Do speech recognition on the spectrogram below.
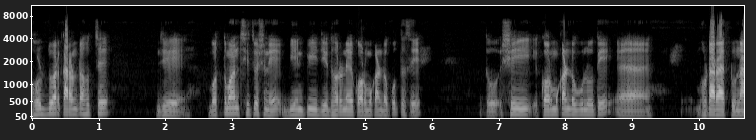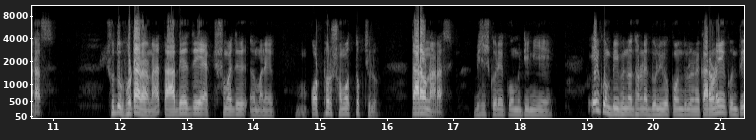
ভোট দেওয়ার কারণটা হচ্ছে যে, বর্তমান সিচুয়েশনে বিএনপি যে ধরনের কর্মকাণ্ড করতেছে, তো সেই কর্মকাণ্ডগুলোতে ভোটাররা একটু নারাজ। শুধু ভোটাররা না, তাদের যে একটা সময় যে মানে কঠোর সমর্থক ছিল, তারাও নারাজ। বিশেষ করে কমিটি নিয়ে, এরকম বিভিন্ন ধরনের দলীয় কন্দোলনের কারণেই কিন্তু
